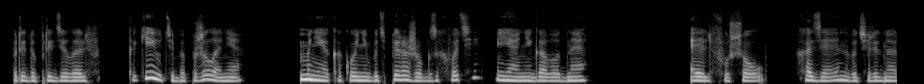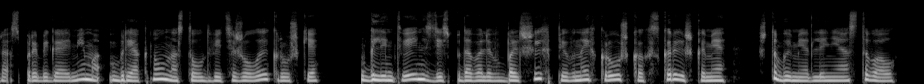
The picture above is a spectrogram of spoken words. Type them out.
— предупредил эльф. «Какие у тебя пожелания?» «Мне какой-нибудь пирожок захвати, я не голодная». Эльф ушел. Хозяин, в очередной раз пробегая мимо, брякнул на стол две тяжелые кружки. Глинтвейн здесь подавали в больших пивных кружках с крышками, чтобы медленнее остывал.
